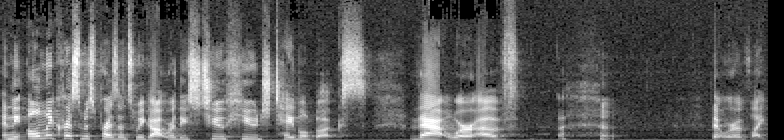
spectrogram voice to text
And the only Christmas presents we got were these two huge table books that were of that were of like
